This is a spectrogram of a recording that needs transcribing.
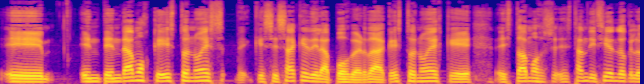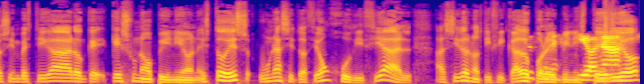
eh, entendamos que esto no es que se saque de la posverdad, que esto no es que estamos están diciendo que los investigaron, que, es una opinión. Esto es una situación judicial. Ha sido notificado por el Ministerio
